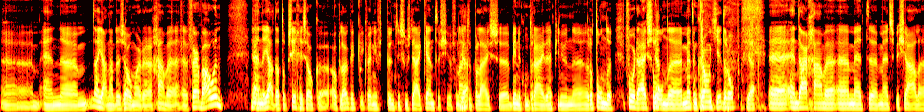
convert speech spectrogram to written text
Um, en um, nou ja, na de zomer uh, gaan we uh, verbouwen. Ja. En uh, ja, dat op zich is ook, ook leuk. Ik, ik weet niet of je het punt in Soesdijk kent. Als je vanuit ja. het paleis binnenkomt rijden, heb je nu een rotonde voor de IJsselon ja. met een kroontje erop. Ja. Uh, en daar gaan we uh, met, uh, met speciale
